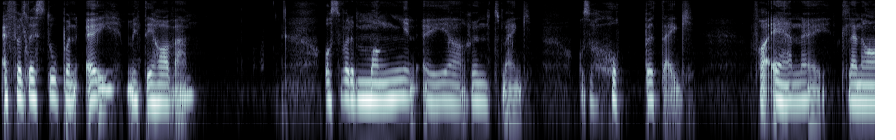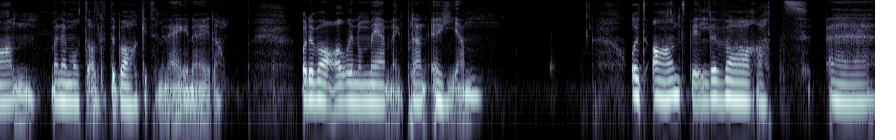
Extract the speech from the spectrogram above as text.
Jeg følte jeg sto på en øy midt i havet. Og så var det mange øyer rundt meg, og så hoppet jeg fra en øy til en annen, men jeg måtte alltid tilbake til min egen øy, da. Og det var aldri noe med meg på den øyen. Og et annet bilde var at eh,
